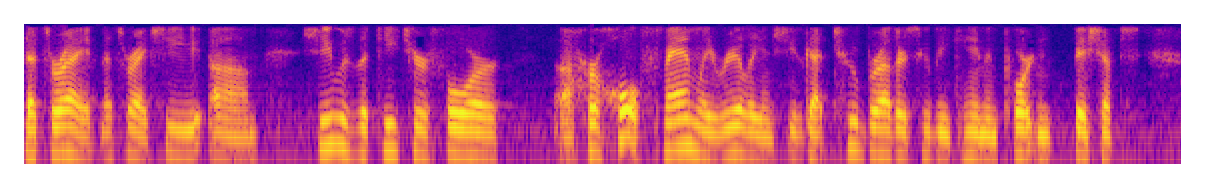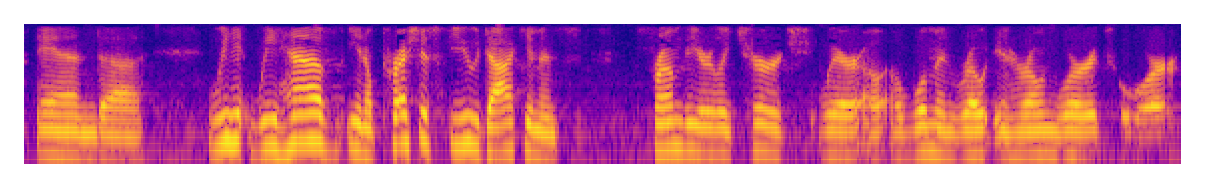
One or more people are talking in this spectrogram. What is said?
That's right. That's right. She um, she was the teacher for uh, her whole family, really, and she's got two brothers who became important bishops. And uh, we we have you know precious few documents from the early church where a, a woman wrote in her own words or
